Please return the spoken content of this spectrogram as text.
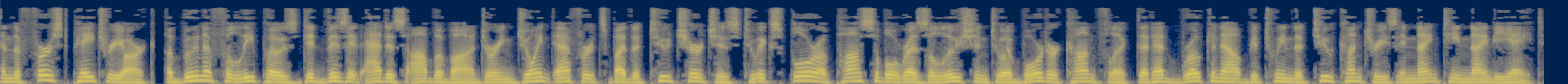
and the first patriarch, Abuna Philippos did visit Addis Ababa during joint efforts by the two churches to explore a possible resolution to a border conflict that had broken out between the two countries in 1998.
